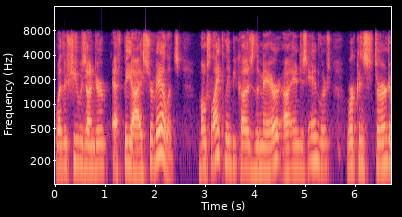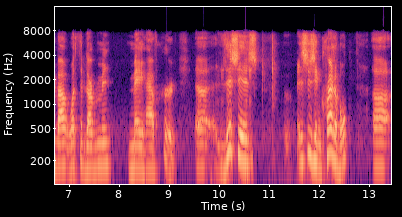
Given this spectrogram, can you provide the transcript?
whether she was under FBI surveillance most likely because the mayor uh, and his handlers were concerned about what the government may have heard. Uh, this is this is incredible. Uh,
